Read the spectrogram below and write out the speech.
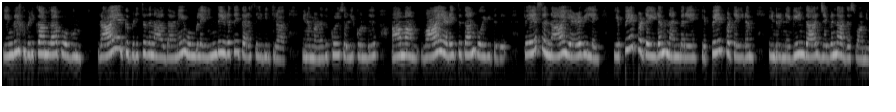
எங்களுக்கு பிடிக்காமலா போகும். ராயருக்கு பிடித்ததனால்தானே உங்களை இந்த இடம் தர செய்திருக்கிறார் என மனதுக்குள் சொல்லிக்கொண்டு ஆமாம் வாய் அடைத்துத்தான் போய்விட்டது. பேச நாய் எழவில்லை. எப்பேற்பட்ட இடம் நண்பரே எப்பேற்பட்ட இடம் என்று நெகிழ்ந்தார் ஜெகநாத சுவாமி.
